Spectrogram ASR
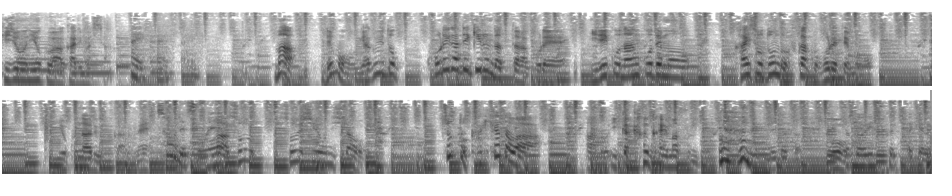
非常によくわかりました。はいはいまあ、でも逆に言うと、これができるんだったら、これ、入れ子何個でも、階層どんどん深く掘れても、良くなるからね。そうですね。まあ、そう、そういう仕様にした方ちょっと書き方は、あの、一回考えますんで。ちょっと、もう一通り作ったけど。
